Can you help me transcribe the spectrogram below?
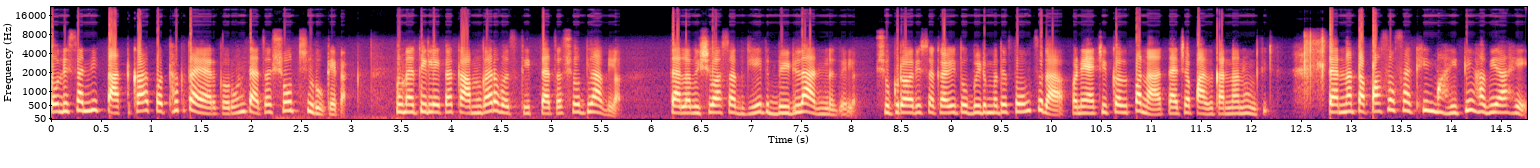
पोलिसांनी तात्काळ पथक तयार करून त्याचा शोध सुरू केला. पुण्यातील एका कामगार वस्तीत त्याचा शोध लागला. त्याला विश्वासात घेत बीडला आणलं गेलं. शुक्रवारी सकाळी तो बीडमध्ये पोहोचला पण याची कल्पना त्याच्या पालकांना नव्हती. त्यांना तपासासाठी माहिती हवी आहे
